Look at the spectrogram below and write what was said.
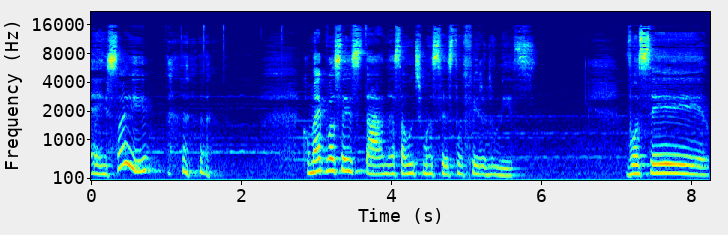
É isso aí. Como é que você está nessa última sexta-feira do mês? Você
